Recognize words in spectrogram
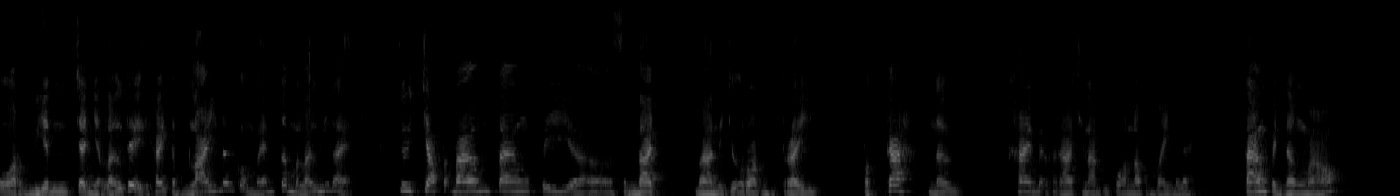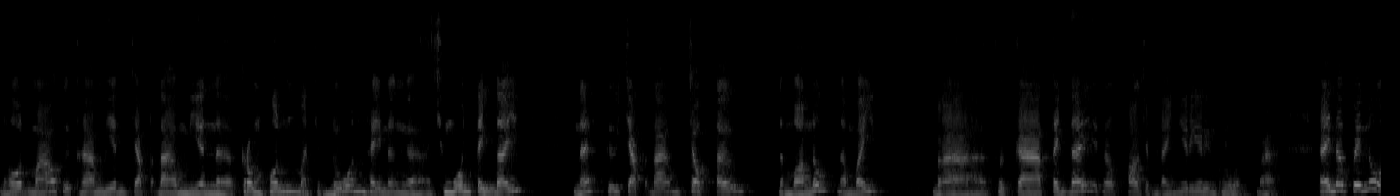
ព័ត៌មានចេញឥឡូវទេហើយតម្លៃហ្នឹងក៏មិនមែនទៅឥឡូវនេះដែរគឺចាប់ផ្ដើមតាំងពីសម្ដេចបាទនាយករដ្ឋមន្ត្រីប្រកាសនៅខែមករាឆ្នាំ2018ម្លេះតាំងពីនឹងមក រហូតមកគឺថាមានចាប់ផ្ដើមមានក្រុមហ៊ុនមួយចំនួនហើយនឹងឈ្មួញទិញដីណាគឺចាប់ផ្ដើមចុះទៅតំបន់នោះដើម្បីបាទធ្វើការទិញដីរកផលចំណេញរៀងៗខ្លួនបាទហើយនៅពេលនោះ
